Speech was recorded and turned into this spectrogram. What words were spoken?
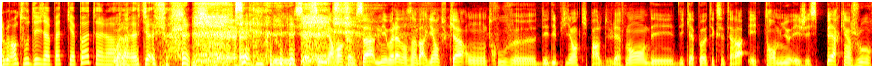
On trouve déjà pas de capote, alors. Voilà. euh, c'est- et c'est assez énervant comme ça mais voilà dans un bar gay en tout cas on trouve euh, des dépliants qui parlent du lavement des, des capotes etc et tant mieux et j'espère qu'un jour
